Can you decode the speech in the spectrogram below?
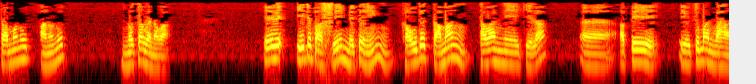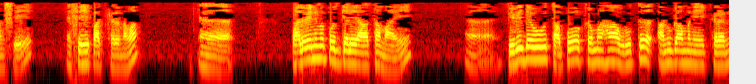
තමනුත් අනුනුත් නොතවනවා ඒ ඊට පස්සේ මෙතනින් කවුද තමන් තවන්නේ කියලා අපේ ඒ උතුමන් වහන්සේ සිහිපත් කරනවා. පළවෙනිම පුද්ගලයා තමයි විවිධ වූ තපෝ ක්‍රම හා වෘත අනුගමනය කරන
